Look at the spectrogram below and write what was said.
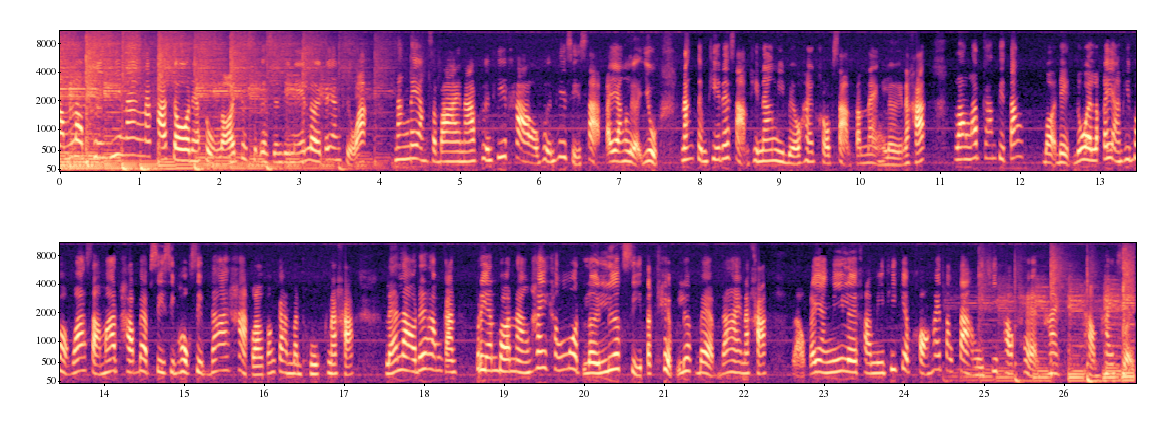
สำหรับพื้นที่นั่งนะคะโจเนี่ยสูง 171เซนติเมตรเลยก็ยังถือว่านั่งได้อย่างสบายนะ พื้นที่เข่าพื้นที่ศีรษะก็ยังเหลืออยู่ นั่งเต็มที่ได้ 3 ที่นั่งมีเบลให้ครบ 3ตำแหน่งเลยนะคะรองรับการติดตั้งเบาะเด็กด้วย แล้วก็อย่างที่บอกว่าสามารถพับแบบ 40-60 ได้หากเราต้องการบรรทุกนะคะ และเราได้ทำการ เปลี่ยนเบาะหนังให้ทั้งหมดเลยเลือกสีตะเข็บเลือกแบบได้นะคะ เราก็ยังนี่เลยค่ะมีที่เก็บของให้ต่างๆ มีที่เท้าแขนให้ทำให้สวย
